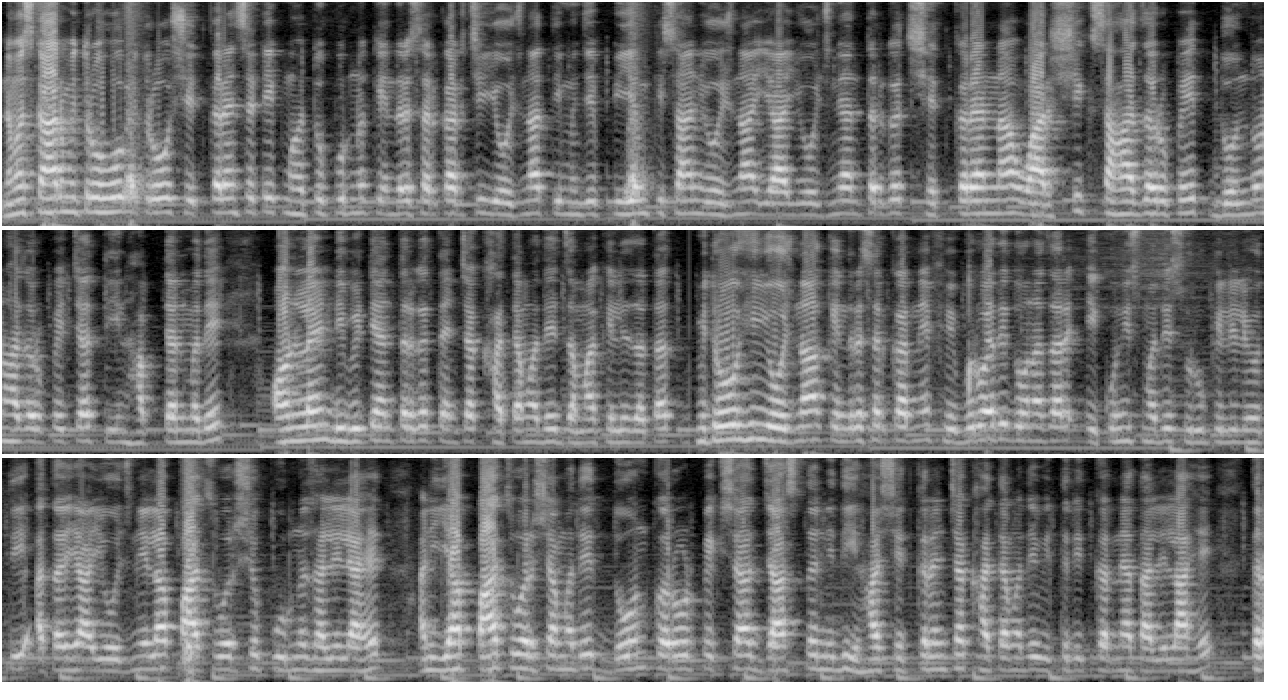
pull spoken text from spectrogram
नमस्कार मित्रो हो मित्रो शेतकऱ्यांसाठी एक महत्त्वपूर्ण केंद्र सरकारची योजना ती म्हणजे पीएम किसान योजना. या योजनेअंतर्गत शेतकऱ्यांना वार्षिक सहा हजार रुपये दोन दोन हजार रुपयेच्या तीन हप्त्यांमध्ये ऑनलाईन डीबीटी अंतर्गत त्यांच्या खात्यामध्ये जमा केले जातात. मित्रो ही योजना केंद्र सरकारने फेब्रुवारी दोन हजार एकोणीसमध्ये सुरू केलेली होती. आता या योजनेला पाच वर्ष पूर्ण झालेले आहेत आणि या पाच वर्षामध्ये दोन करोडपेक्षा जास्त निधी हा शेतकऱ्यांच्या खात्यामध्ये वितरित करण्यात आलेला आहे. तर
